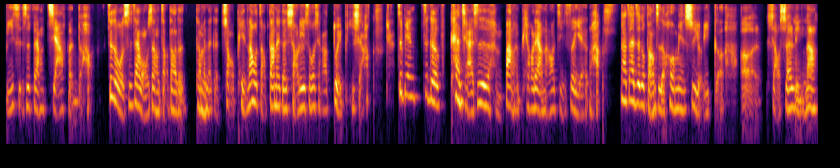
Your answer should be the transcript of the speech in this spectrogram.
彼此是非常加分的哈。这个我是在网上找到的他们那个照片，那我找不到那个小丽的时候，想要对比一下哈。这边这个看起来是很棒、很漂亮，然后景色也很好。那在这个房子的后面是有一个呃小森林，那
